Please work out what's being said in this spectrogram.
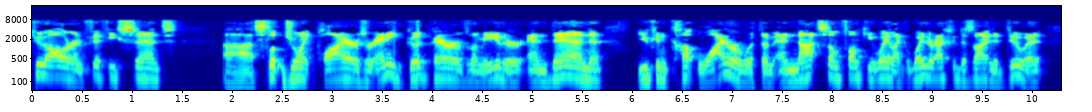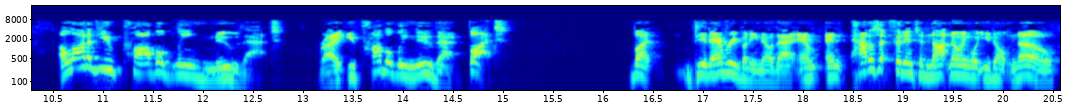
$2.50 uh, slip joint pliers or any good pair of them either. And then you can cut wire with them and not some funky way, like the way they're actually designed to do it. A lot of you probably knew that, right? You probably knew that, but, but did everybody know that? And, and how does that fit into not knowing what you don't know?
